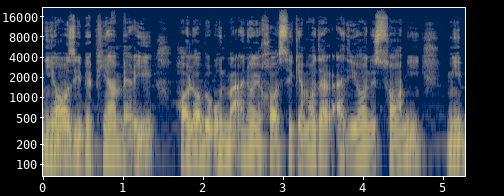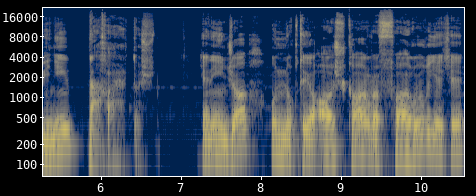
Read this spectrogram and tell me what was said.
نیازی به پیانبری حالا به اون معنای خاصی که ما در ادیان سامی می‌بینیم نخواهد داشت. یعنی اینجا اون نقطه آشکار و فاروقیه که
